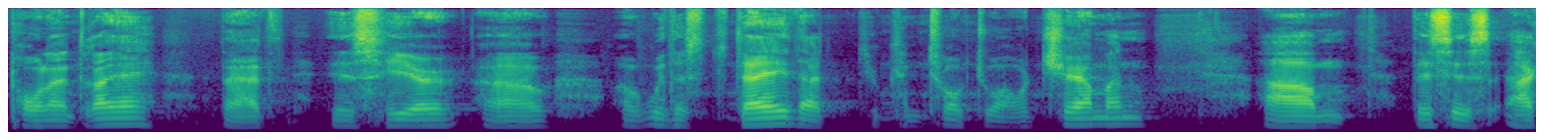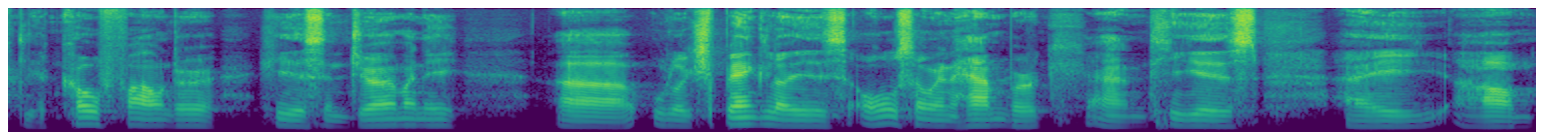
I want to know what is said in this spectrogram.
Paul Andre, that is here uh, with us today, that you can talk to our chairman. Um, this is actually a co-founder. He is in Germany. Uh, Ulrich Spengler is also in Hamburg, and he is a um,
